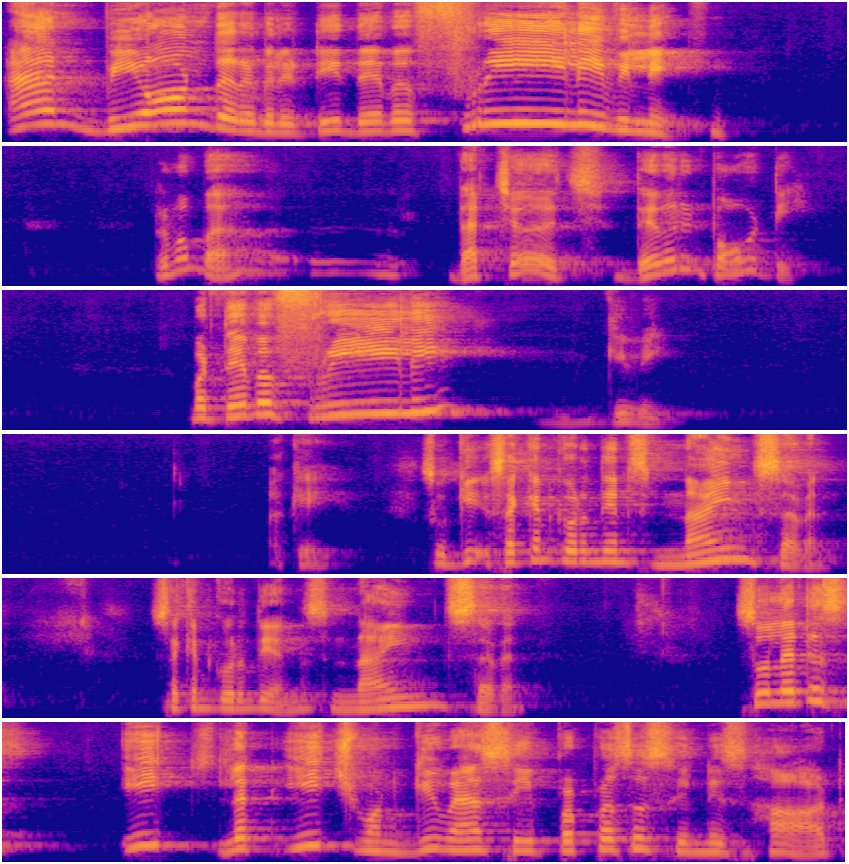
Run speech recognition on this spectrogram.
and beyond their ability, they were freely willing. Remember, that church, they were in poverty, but they were freely giving. Okay. So 2 Corinthians 9 7. 2 Corinthians 9 7. So let us each let each one give as he purposes in his heart,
